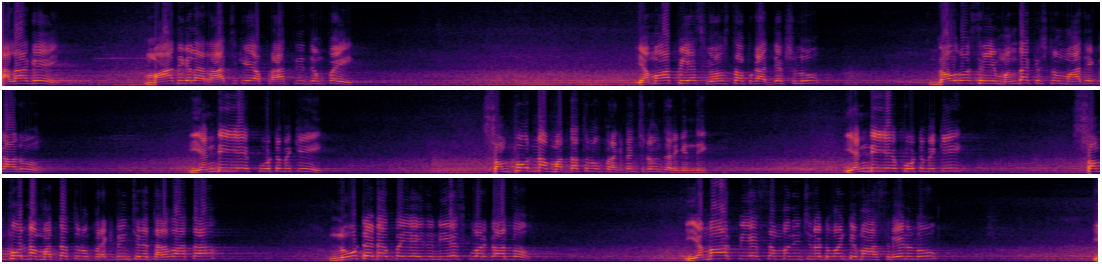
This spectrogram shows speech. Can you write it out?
అలాగే మాదిగల రాజకీయ ప్రాతినిధ్యంపై ఎంఆర్పిఎస్ వ్యవస్థాపక అధ్యక్షులు గౌరవ శ్రీ మందాకృష్ణ మాదిగ గారు ఎన్డీఏ కూటమికి సంపూర్ణ మద్దతును ప్రకటించడం జరిగింది. ఎన్డీఏ కూటమికి సంపూర్ణ మద్దతును ప్రకటించిన తర్వాత నూట డెబ్బై ఐదు నియోజకవర్గాల్లో ఎంఆర్పిఎస్ సంబంధించినటువంటి మా శ్రేణులు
